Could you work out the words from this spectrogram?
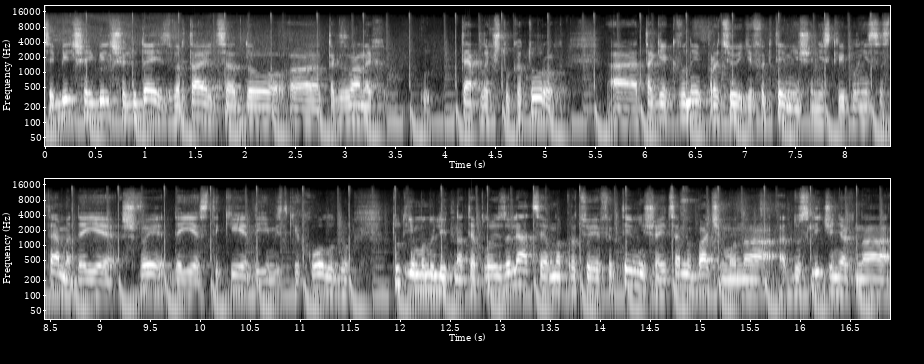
Все більше і більше людей звертаються до е, так званих теплих штукатурок, е, так як вони працюють ефективніше, ніж скріплені системи, де є шви, де є стики, де є містки холоду. Тут є монолітна теплоізоляція, вона працює ефективніше, і це ми бачимо на дослідженнях, на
